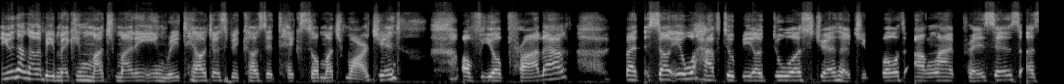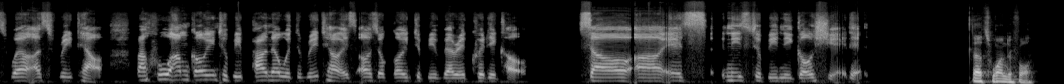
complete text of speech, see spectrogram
you're not going to be making much money in retail just because it takes so much margin of your product. But so it will have to be a dual strategy, both online presence as well as retail. But who I'm going to be partner with retail is also going to be very critical. So uh, it needs to be negotiated. That's wonderful.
